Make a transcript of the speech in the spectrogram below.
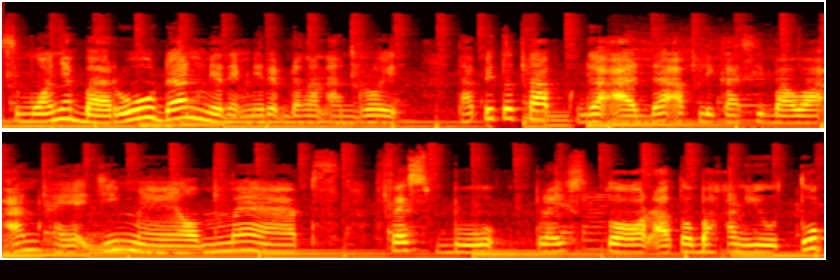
Semuanya baru dan mirip-mirip dengan Android, tapi tetap gak ada aplikasi bawaan kayak Gmail, Maps, Facebook, Play Store, atau bahkan YouTube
